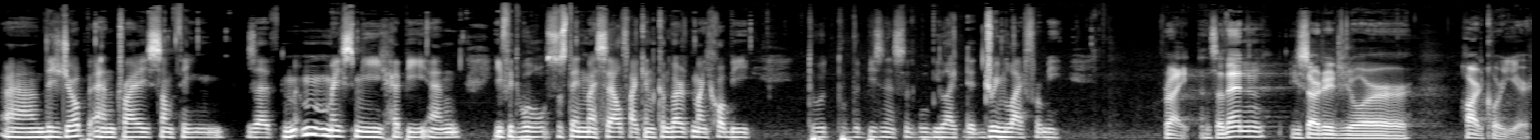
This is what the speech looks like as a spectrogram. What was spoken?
uh, this job and try something that m- makes me happy. And if it will sustain myself, I can convert my hobby to, to the business. It will be like the dream life for me. Right. And so then you started your hardcore year.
